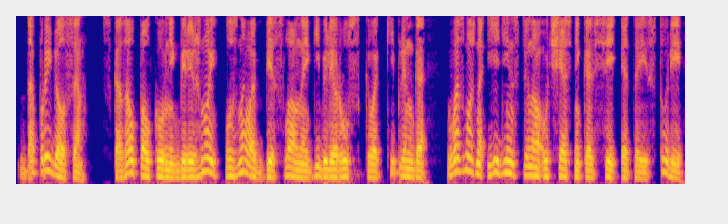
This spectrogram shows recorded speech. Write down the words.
«Допрыгался», – сказал полковник Бережной, узнав о бесславной гибели русского Киплинга, возможно, единственного участника всей этой истории,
